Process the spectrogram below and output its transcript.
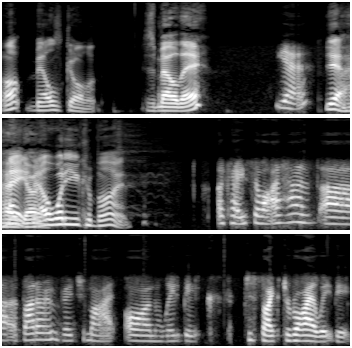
Oh, Mel's gone. Is Mel there? yeah. Yeah. How hey. Mel, what do you combine? Okay, so I have uh, butter and Vegemite on Weet-Bix, just like dry Weet-Bix.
